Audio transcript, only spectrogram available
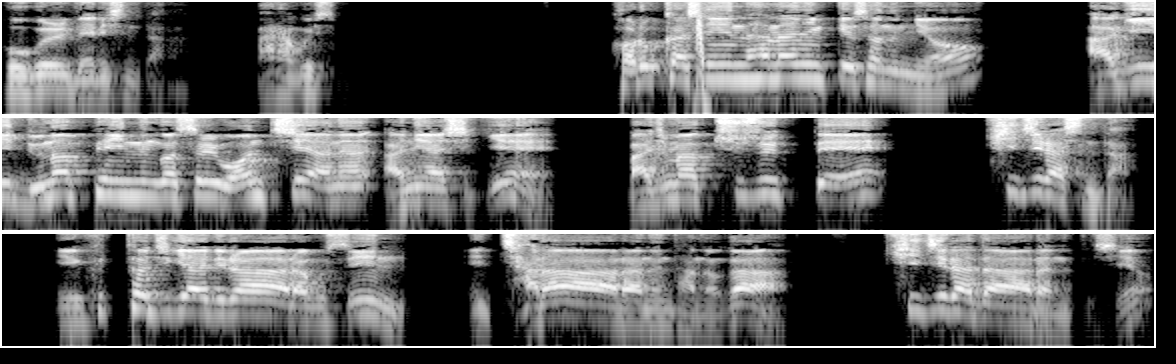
복을 내리신다 말하고 있습니다. 거룩하신 하나님께서는요, 악이 눈앞에 있는 것을 원치 아니하시기에 마지막 추수 때에 키질하신다. 흩어지게 하리라 라고 쓰인 자라라는 단어가 키질하다라는 뜻이에요.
